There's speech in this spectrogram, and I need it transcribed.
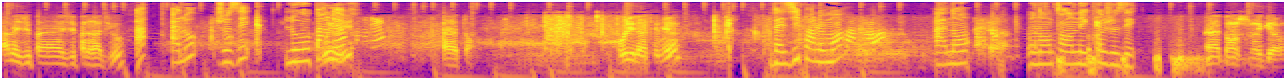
Ah ben j'ai pas j'ai pas de radio. Ah, allô, José Le haut-parleur Oui, Ah, Attends. Oui là c'est mieux. Vas-y, parle-moi. Ah non, on entend un écho, José. Attends je me garde.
